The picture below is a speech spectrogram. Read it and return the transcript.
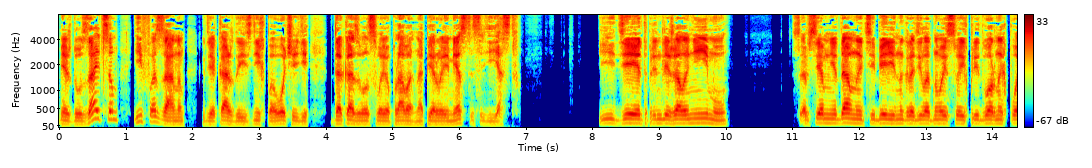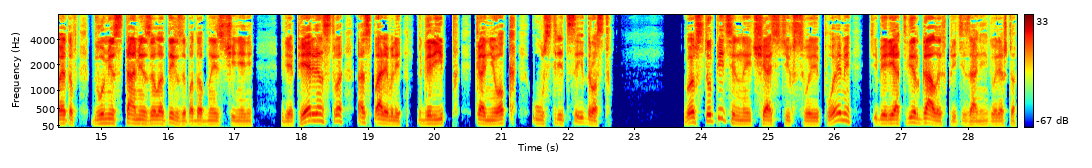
между зайцем и фазаном, где каждый из них по очереди доказывал свое право на первое место среди яств. Идея эта принадлежала не ему. Совсем недавно Тиберий наградил одного из своих придворных поэтов двуместами золотых за подобное сочинение — где первенство оспаривали гриб, конек, устрицы и дрозд. Во вступительной части к своей поэме Тиберий отвергал их притязаний, говоря, что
